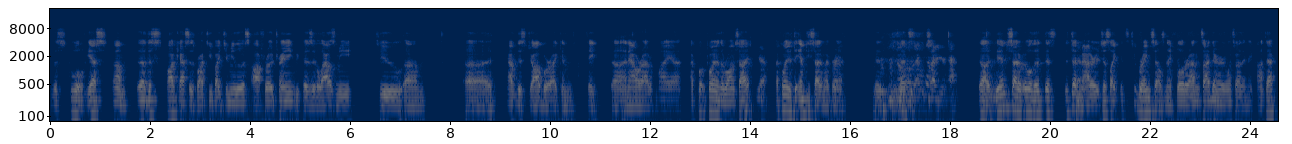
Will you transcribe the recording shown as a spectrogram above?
the school. Yes. Um, uh, this podcast is brought to you by Jimmy Lewis Off Road Training because it allows me to um, uh, have this job where I can take uh, an hour out of my. Uh, I put pointed on the wrong side. Yeah. I pointed at the empty side of my brain. It- No, that's- no, that's the side of your hat. no, the empty side of well, the, this it doesn't matter. It's just like it's two brain cells, and they float around inside there. And every once in a while, they make contact.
